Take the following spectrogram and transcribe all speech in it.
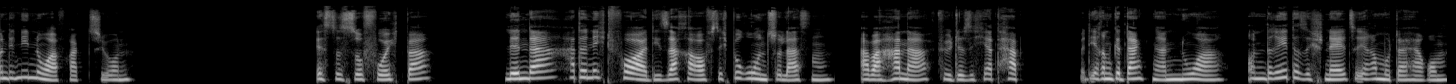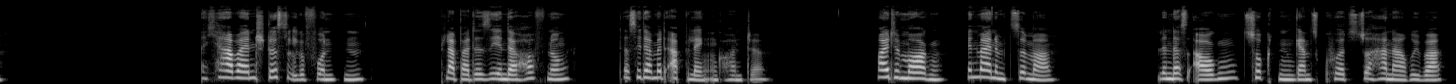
und in die Noah-Fraktion. Ist es so furchtbar? Linda hatte nicht vor, die Sache auf sich beruhen zu lassen, aber Hannah fühlte sich ertappt mit ihren Gedanken an Noah und drehte sich schnell zu ihrer Mutter herum. Ich habe einen Schlüssel gefunden, plapperte sie in der Hoffnung, dass sie damit ablenken konnte. Heute Morgen, in meinem Zimmer. Lindas Augen zuckten ganz kurz zu Hannah rüber,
